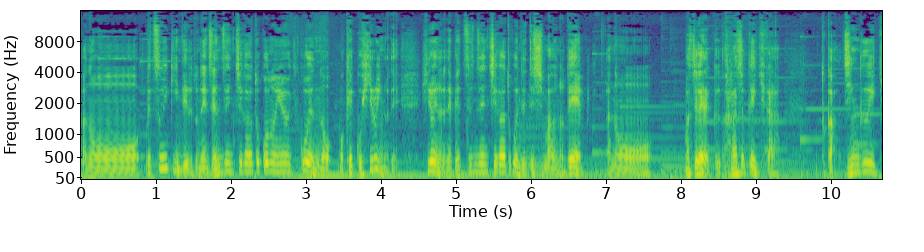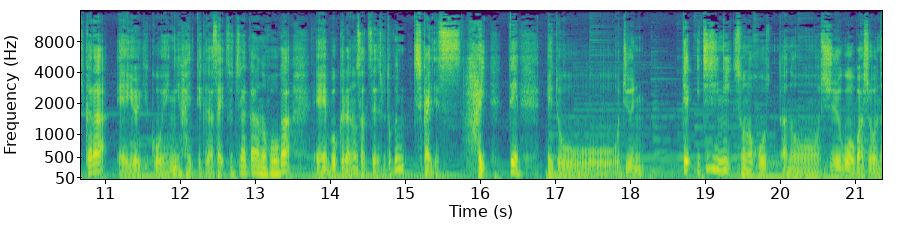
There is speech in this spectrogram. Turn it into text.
あのー別の駅に出るとね、全然違うところの代々木公園の、もう結構広いので、広いので、別全然違うところに出てしまうので、あの間違いなく原宿駅から、とか、神宮駅から、えー代々木公園に入ってください。そちらからの方が、えー僕らの撮影するところに近いです。はい。で、えっ、と、順で、1時にその方、あのー集合場所を流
